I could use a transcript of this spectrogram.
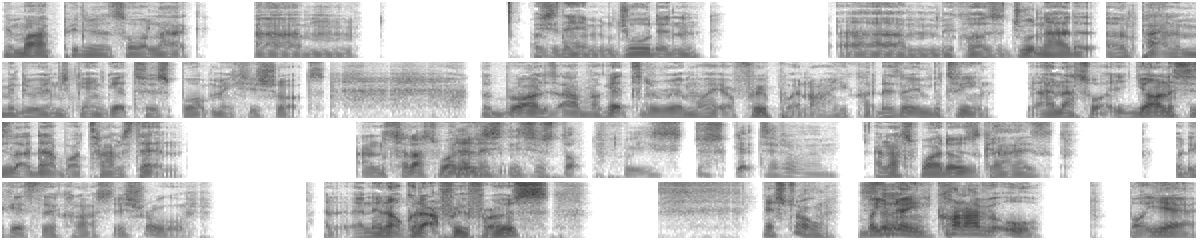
in my opinion. It's all like um, what's his name, Jordan, um, because Jordan had a, a pattern of mid range game, get to the spot, make his shots. LeBron is either get to the rim or hit a three pointer. He can't, there's no in between, and that's what Giannis is like that, but times ten. And so that's why, Dennis those, needs to stop threes. Just get to the rim. and that's why those guys, when they get to the clutch, they struggle, and, and they're not good at free throws. They struggle, but you know you can't have it all. But yeah,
